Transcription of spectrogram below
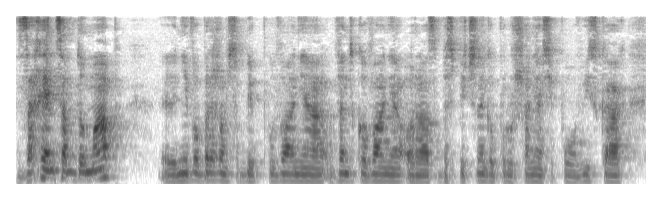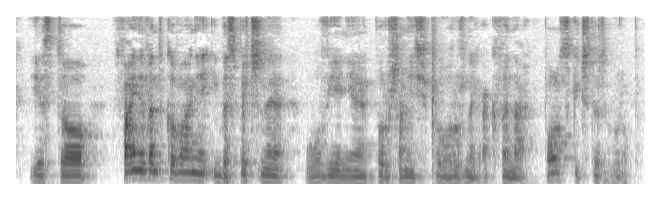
Zachęcam do map. Y, Nie wyobrażam sobie pływania, wędkowania oraz bezpiecznego poruszania się po łowiskach. Jest to fajne wędkowanie i bezpieczne łowienie, poruszanie się po różnych akwenach Polski czy też Europy.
